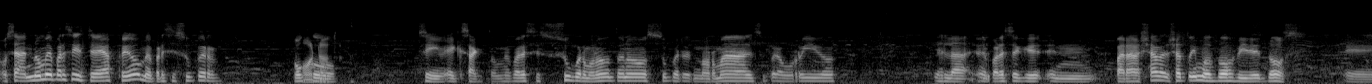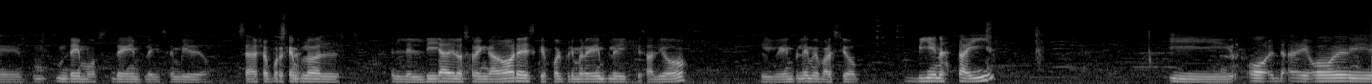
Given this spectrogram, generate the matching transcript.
O sea, no me parece que se vea feo, me parece súper poco. Monótono. Sí, exacto. Me parece súper monótono, súper normal, súper aburrido. Es la, me parece que en, para allá ya tuvimos dos, vide- dos eh, demos de gameplays en video. O sea, yo por Sí. ejemplo el, el del Día de los Vengadores, que fue el primer gameplay que salió, el gameplay me pareció bien hasta ahí. Y eh, hoy,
